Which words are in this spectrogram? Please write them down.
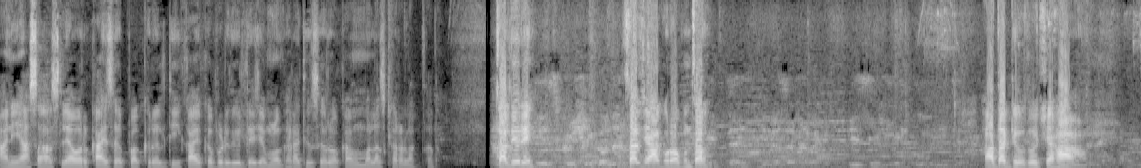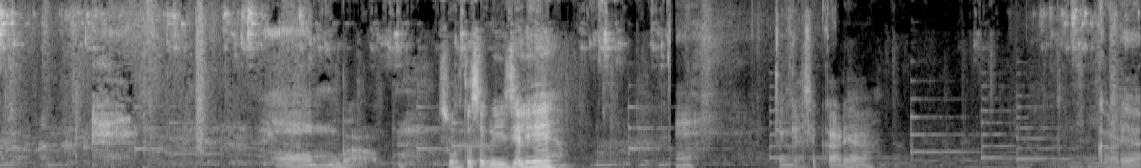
आणि असं असल्यावर काय स्वयंपाक करेल ती काय कपडे धुईल त्याच्यामुळे घरातील सर्व कामं मलाच करावं लागतात. चालते रे. चल चहा करू आपण चाल. आता ठेवतो चहा. बाप. चूल तर सगळी इजेल हे. हम्म, चांगल्या अशा काड्या. काड्या.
